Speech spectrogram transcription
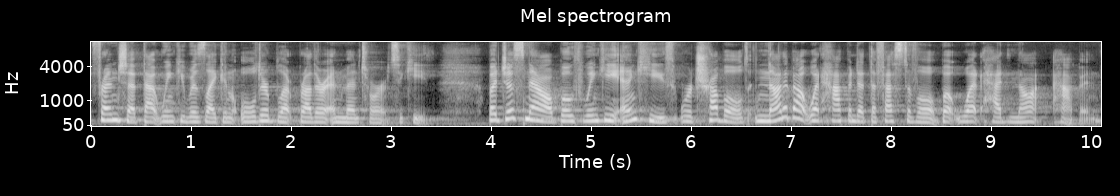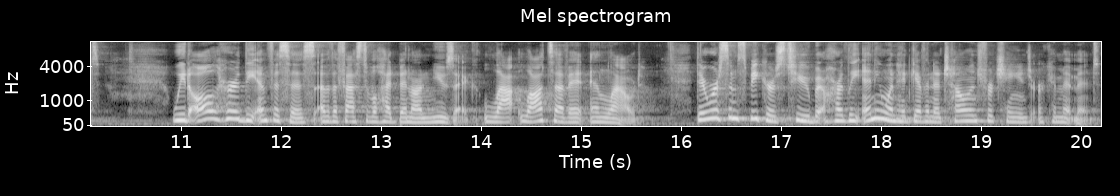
friendship that Winkie was like an older brother and mentor to Keith. But just now, both Winkie and Keith were troubled not about what happened at the festival, but what had not happened. We'd all heard the emphasis of the festival had been on music, lots of it and loud. There were some speakers too, but hardly anyone had given a challenge for change or commitment.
